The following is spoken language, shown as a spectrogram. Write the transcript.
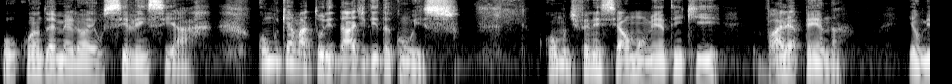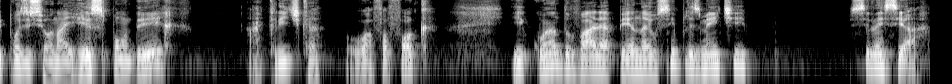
ou quando é melhor eu silenciar? Como que a maturidade lida com isso? Como diferenciar o momento em que vale a pena eu me posicionar e responder à crítica ou à fofoca? E quando vale a pena eu simplesmente silenciar.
